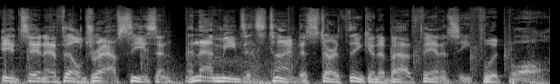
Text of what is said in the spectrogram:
It's NFL draft season, and that means it's time to start thinking about fantasy football.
